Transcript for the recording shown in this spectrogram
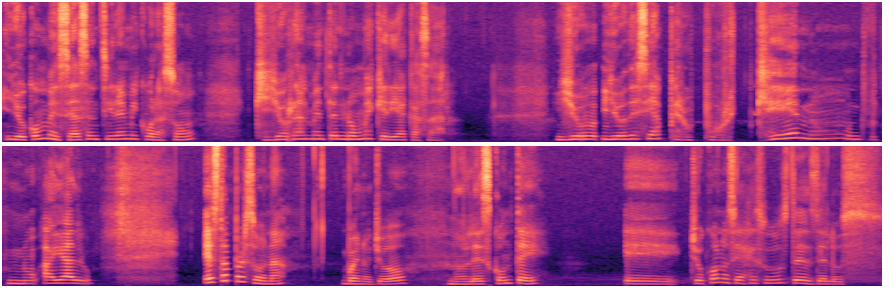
y yo comencé a sentir en mi corazón que yo realmente no me quería casar. Y yo, yo decía, pero ¿por qué no? No hay algo. Esta persona, bueno, yo no les conté, eh, yo conocí a Jesús desde los,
